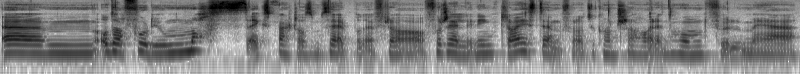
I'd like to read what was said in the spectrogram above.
Um, og da får du jo masse eksperter som ser på det fra forskjellige vinkler, istedenfor at du kanskje har en håndfull med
